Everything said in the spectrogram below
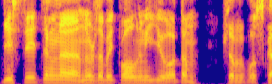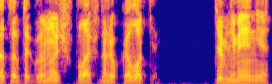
Действительно, нужно быть полным идиотом, чтобы пускаться в такую ночь вплавь на легкой лодке. Тем не менее,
